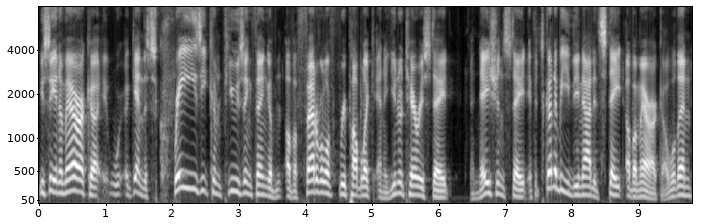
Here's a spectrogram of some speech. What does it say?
you see, in America, again, this crazy, confusing thing of, of a federal republic and a unitary state, a nation state. If it's going to be the United States of America, well, then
